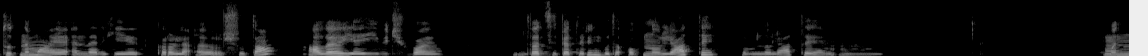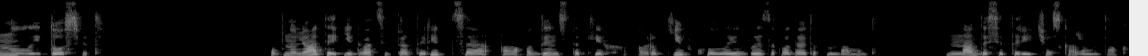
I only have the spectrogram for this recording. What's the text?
тут немає енергії короля е, шута, але я її відчуваю. 25 й рік буде обнуляти, обнуляти минулий досвід. Обнуляти і 25 й рік це один з таких років, коли ви закладаєте фундамент на десятиріччя, скажімо так.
